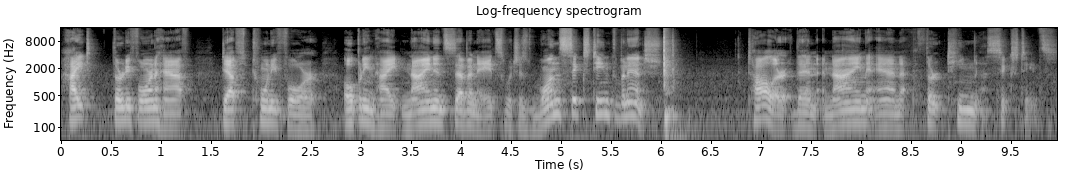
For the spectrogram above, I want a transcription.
height 34 and a half, depth 24, opening height 9 and 7 eighths, which is 1 16th of an inch taller than 9 and 13 sixteenths.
